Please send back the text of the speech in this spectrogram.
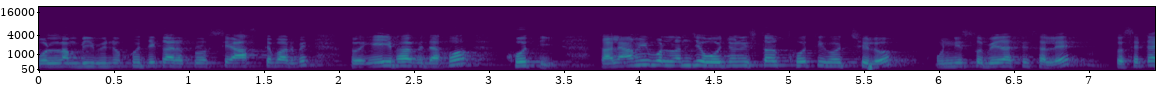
বললাম বিভিন্ন ক্ষতিকারক রশ্মি আসতে পারবে। তো এইভাবে দেখো ক্ষতি। তাহলে আমি বললাম যে ওজন স্তর ক্ষতি হচ্ছিল উনিশশো বিরাশি সালে। তো সেটা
